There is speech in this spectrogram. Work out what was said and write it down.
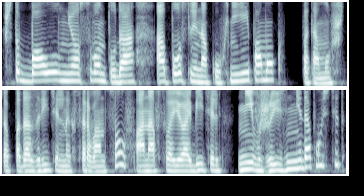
чтоб баул нес вон туда, а после на кухне ей помог. Потому что подозрительных сорванцов она в свою обитель ни в жизнь не допустит.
